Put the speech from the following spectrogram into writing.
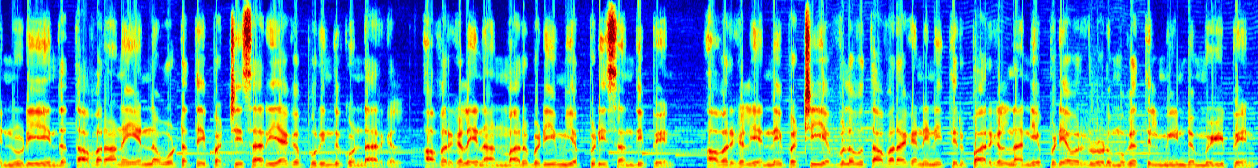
என்னுடைய இந்த தவறான எண்ண ஓட்டத்தை பற்றி சரியாக புரிந்து கொண்டார்கள். அவர்களை நான் மறுபடியும் எப்படி சந்திப்பேன்? அவர்கள் என்னை பற்றி எவ்வளவு தவறாக நினைத்திருப்பார்கள்? நான் எப்படி அவர்களோட முகத்தில் மீண்டும் விழிப்பேன்?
